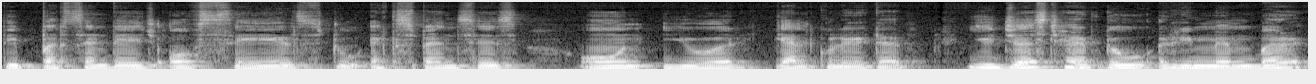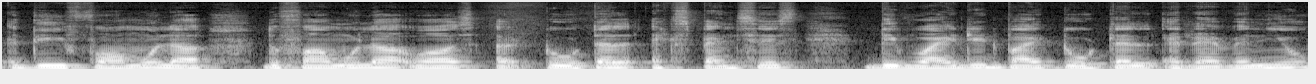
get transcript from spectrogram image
the percentage of sales to expenses on your calculator. You just have to remember the formula. The formula was uh, total expenses divided by total revenue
